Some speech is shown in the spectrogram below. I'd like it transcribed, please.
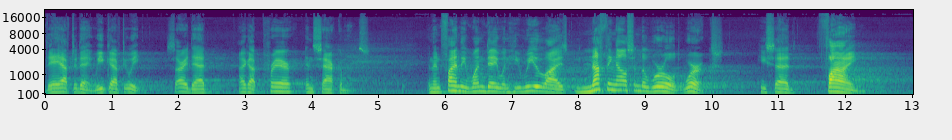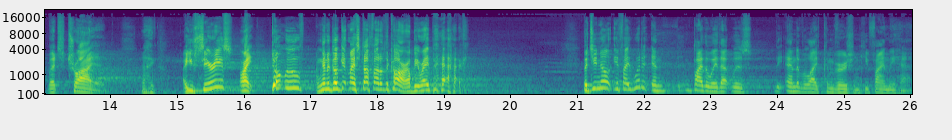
day after day, week after week. Sorry, Dad, I got prayer and sacraments. And then finally, one day, when he realized nothing else in the world works, he said, Fine, let's try it. Are you serious? All right, don't move. I'm going to go get my stuff out of the car. I'll be right back. But you know, if I would, and by the way, that was the end of a life conversion he finally had.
